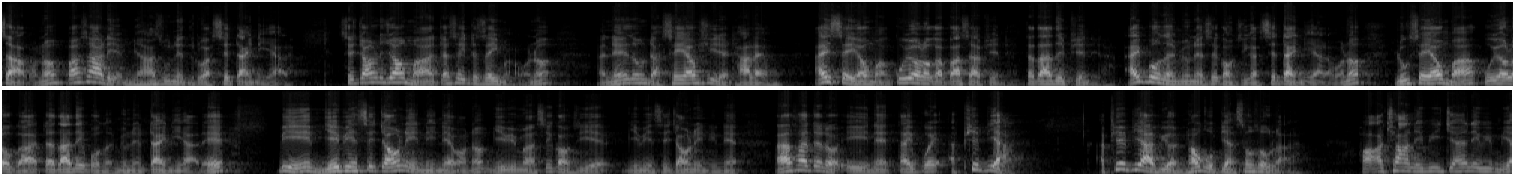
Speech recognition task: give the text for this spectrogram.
စပေါ့နော်ပါစတွေအများစုနဲ့သူတို့ကစစ်တိုက်နေရတာစစ်ကြောင်းတစ်ကြောင်းမှာတက်စိတ်တစ်စိတ်မှာပေါ့နော်အနည်းဆုံးဒါ10ယောက်ရှိတယ်ထားလိုက်အောင်အဲ့10ယောက်မှာ9ယောက်လောက်ကပါစဖြစ်နေတသားသစ်ဖြစ်နေတာအဲ့ပုံစံမျိုးနဲ့စစ်ကောင်စီကစစ်တိုက်နေရတာပေါ့နော်လူ10ယောက်မှာ9ယောက်လောက်ကတသားသစ်ပုံစံမျိုးနဲ့တိုက်နေရတယ်ပြီးရင်မြေပြင်စစ်ကြောင်းတွေအနေနဲ့ပေါ့နော်မြေပြင်မှာစစ်ကောင်စီရဲ့မြေပြင်စစ်ကြောင်းတွေအနေနဲ့အားခတ်တက်တော် A နဲ့တိုက်ပွဲအဖြစ်ပြအဖြစ်ပြပြီးတော့နောက်ကိုပြန်ဆုတ်ဆုတ်လာတာ ဟာအချနေပြီကြမ်းနေပြီမရ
